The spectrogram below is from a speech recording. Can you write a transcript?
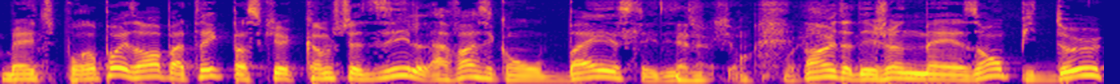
Ben, tu pourras pas les avoir, Patrick, parce que, comme je te dis, l'affaire, c'est qu'on baisse les déductions. Oui. Un, t'as déjà une maison, puis deux,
